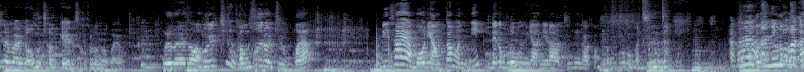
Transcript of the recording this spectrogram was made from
ASMR 너무 작게 해서 그런가 봐요. 우리 그래서 뭐 물티 점수를 줄 거야? 리사야 머리 안 감았니? 내가 물어보는 게 아니라 누군가가 물어본 거야 진짜. 아까 아, 아닌 것 같아.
